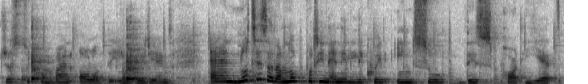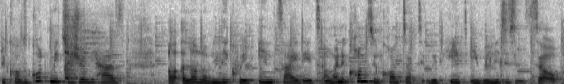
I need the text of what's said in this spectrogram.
just to combine all of the ingredients. And notice that i'm not putting any liquid into this pot yet because goat meat usually has a, a, lot of liquid inside it. And when it comes in contact with heat it releases itself.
